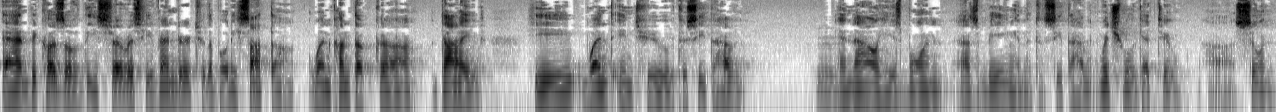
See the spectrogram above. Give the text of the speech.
And because of the service he rendered to the Bodhisattva, when Kantak uh, died, he went into Tusita heaven. Mm. And now he is born as a being in the Tusita heaven, which we'll get to uh, soon.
